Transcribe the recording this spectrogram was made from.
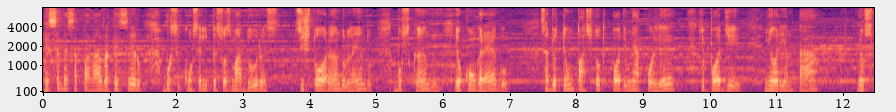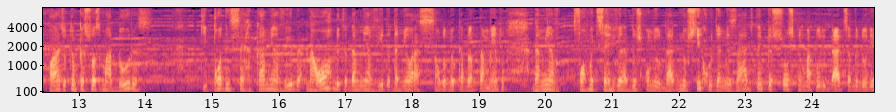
Receba essa palavra. Terceiro, busque conselho de pessoas maduras. Se estou orando, lendo, buscando, eu congrego. Sabe, eu tenho um pastor que pode me acolher, que pode me orientar. Meus pais, eu tenho pessoas maduras que podem cercar minha vida, na órbita da minha vida, da minha oração, do meu quebrantamento, da minha forma de servir a Deus com humildade, meu círculo de amizade. Tem pessoas com maturidade, sabedoria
